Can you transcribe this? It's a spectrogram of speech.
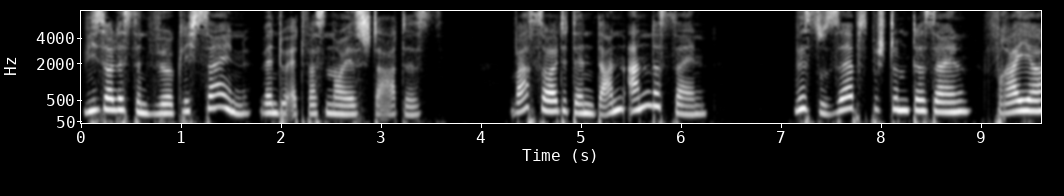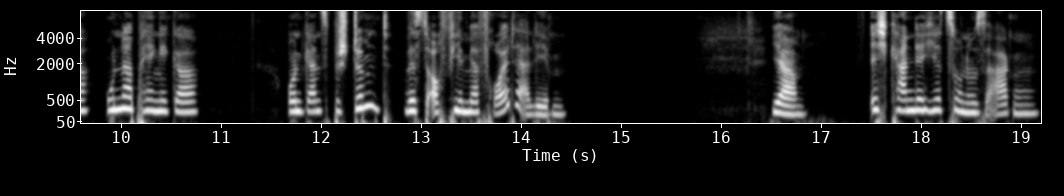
wie soll es denn wirklich sein, wenn du etwas Neues startest? Was sollte denn dann anders sein? Willst du selbstbestimmter sein, freier, unabhängiger? Und ganz bestimmt wirst du auch viel mehr Freude erleben. Ja, ich kann dir hierzu nur sagen,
